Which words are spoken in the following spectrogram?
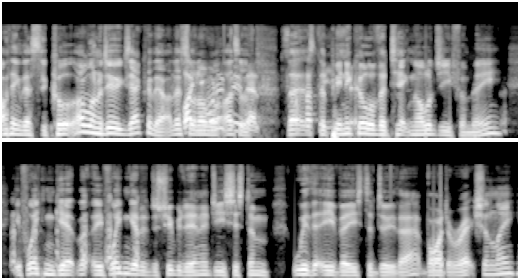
I think that's the cool. I want to do exactly that. That's what I want. That's, that. that's the pinnacle of the technology for me. If we can get if we can get a distributed energy system with EVs to do that bi-directionally,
